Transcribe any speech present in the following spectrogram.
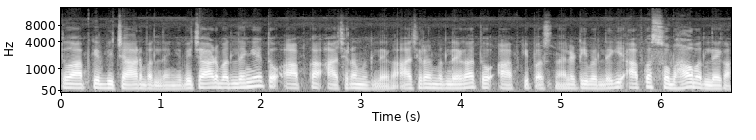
तो आपके विचार बदलेंगे। विचार बदलेंगे तो आपका आचरण बदलेगा। आचरण बदलेगा तो आपकी पर्सनैलिटी बदलेगी आपका स्वभाव बदलेगा।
